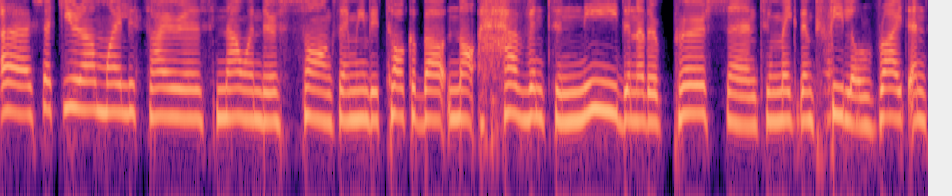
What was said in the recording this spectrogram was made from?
Uh, Shakira, Miley Cyrus, now in their songs, I mean, they talk about not having to need another person to make them feel all right. And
